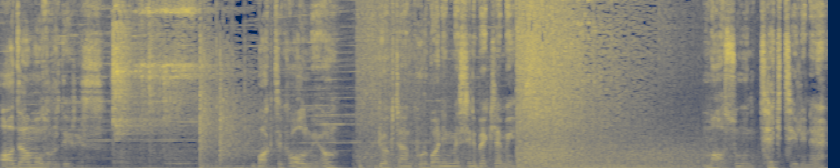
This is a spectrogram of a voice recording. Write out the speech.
Adam olur deriz. Baktık olmuyor, gökten kurban inmesini beklemeyiz. Masumun tek teline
